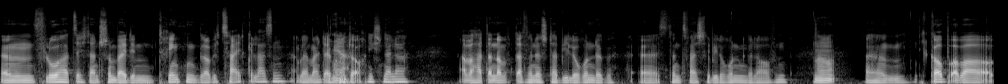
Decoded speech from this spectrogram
Ähm, Flo hat sich dann schon bei dem Trinken, glaube ich, Zeit gelassen, aber er meinte, er Ja. konnte auch nicht schneller. Aber hat dann dafür eine stabile Runde, äh, ist dann zwei stabile Runden gelaufen. Ja, Ähm, ich glaube aber,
